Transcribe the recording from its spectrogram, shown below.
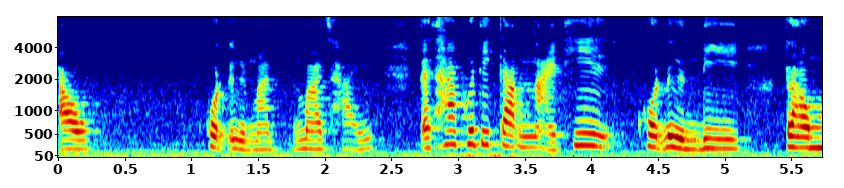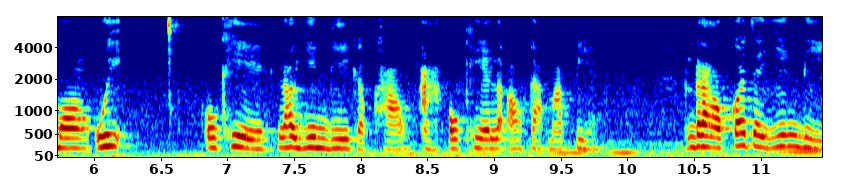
เอาคนอื่นมามาใช้ แต่ถ้าพฤติกรรมไหนที่คนอื่นดี เรามองอุ๊ยโอเค เรายินดีกับเขาอะโอเค เราเอากลับมาเปลี่ยน เราก็จะยิ่งดี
